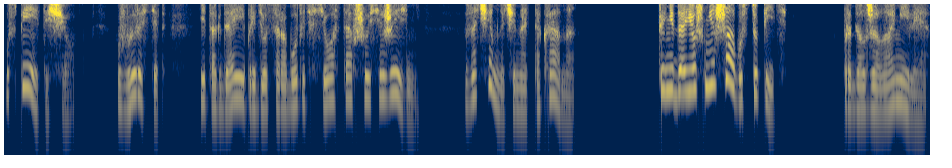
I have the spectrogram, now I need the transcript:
Успеет еще. Вырастет, и тогда ей придется работать всю оставшуюся жизнь. Зачем начинать так рано? «Ты не даешь мне шагу ступить!» — продолжала Амелия.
